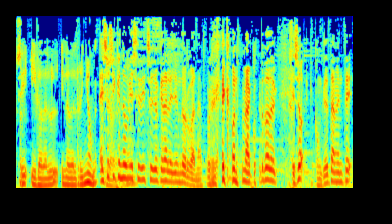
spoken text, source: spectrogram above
Sí, y lo del, y lo del riñón. Eso sí que no hubiese dicho yo que era leyenda urbana, porque cuando me acuerdo de... Eso, concretamente,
